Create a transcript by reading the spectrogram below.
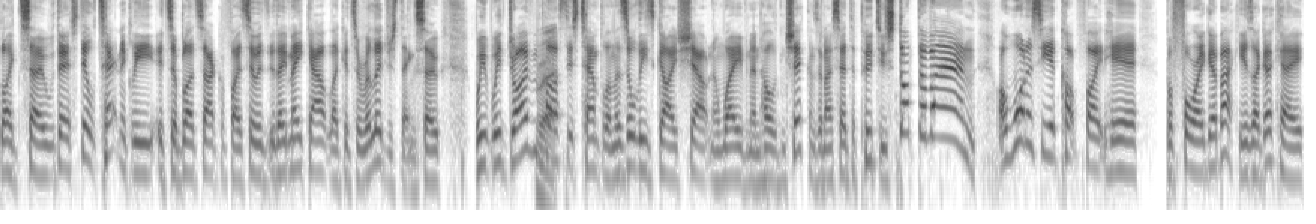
Like so, they're still technically it's a blood sacrifice. So they make out like it's a religious thing. So we, we're driving Right. past this temple and there's all these guys shouting and waving and holding chickens. And I said to Putu, stop the van! I want to see a cockfight here before I go back. He's like, okay,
